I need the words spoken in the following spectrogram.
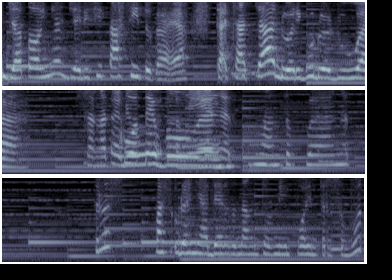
jatuhnya jadi sitasi tuh kak ya. Kak Caca 2022 sangat Aduh, quotable amin. banget. Mantep banget. Terus pas udah nyadar tentang turning point tersebut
